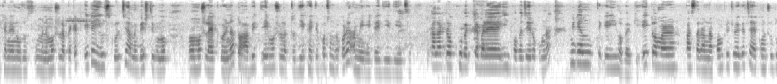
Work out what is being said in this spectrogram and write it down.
এখানে নুডলস মানে মশলার প্যাকেট এটাই ইউজ করেছি। আমি বেশি কোনো মশলা অ্যাড করি না। তো আবিদ এই মশলাটা দিয়ে খাইতে পছন্দ করে, আমি এটাই দিয়ে দিয়েছি। কালারটাও খুব একেবারে ই হবে যে এরকম না মিডিয়াম থেকে ই হবে আর কি। এই তো আমার পাস্তা রান্না কমপ্লিট হয়ে গেছে। এখন শুধু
